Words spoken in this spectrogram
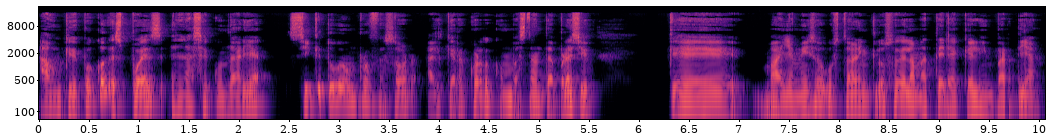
Aunque poco después, en la secundaria, sí que tuve un profesor al que recuerdo con bastante aprecio, que, vaya, me hizo gustar incluso de la materia que él impartía.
